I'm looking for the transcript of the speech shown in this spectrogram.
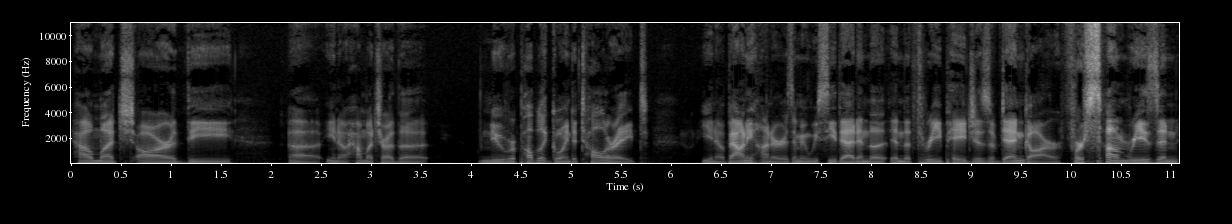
how much are the uh, you know, how much are the new republic going to tolerate you know bounty hunters i mean we see that in the in the three pages of dengar for some reason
